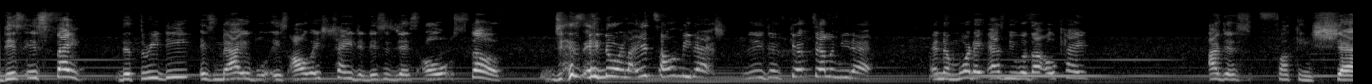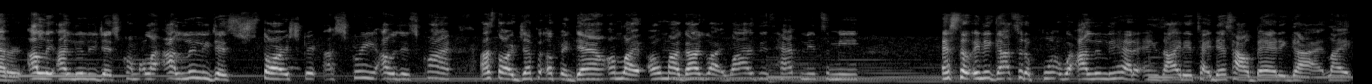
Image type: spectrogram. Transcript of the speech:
This is fake the 3D is malleable. It's always changing. This is just old stuff. Just ignore. Like it told me that. They just kept telling me that. And the more they asked me, was I okay? I just fucking shattered. I, I literally just crumbled. Like I literally just started. I screamed. I was just crying. I started jumping up and down. I'm like, oh my god, like why is this happening to me? And so, and it got to the point where I literally had an anxiety attack. That's how bad it got. Like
